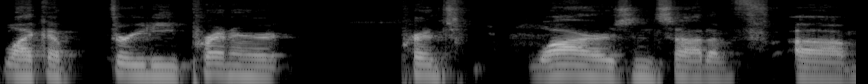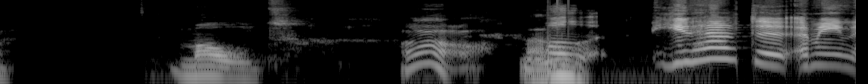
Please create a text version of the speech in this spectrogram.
like a 3D printer prints wires inside of um, molds. Oh, well, you have to. I mean,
